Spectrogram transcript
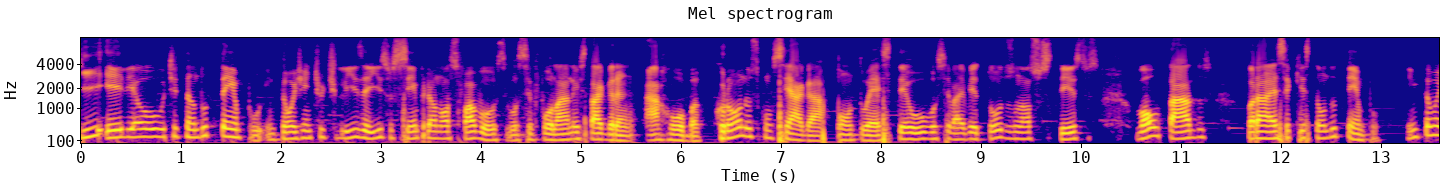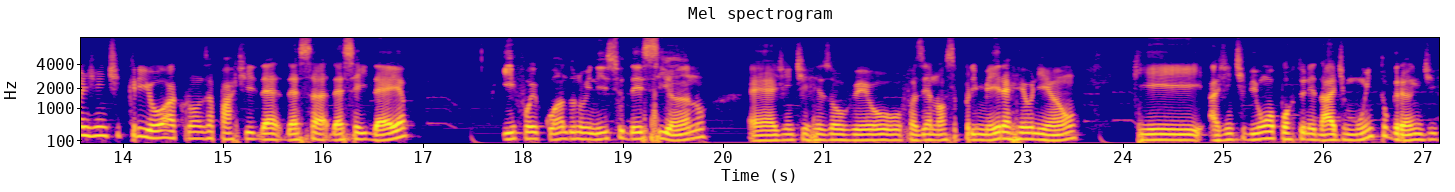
Que ele é o titã do tempo. Então a gente utiliza isso sempre ao nosso favor. Se você for lá no Instagram, arroba cronos.ch.stu, você vai ver todos os nossos textos voltados para essa questão do tempo. Então a gente criou a Cronos a partir de, dessa, dessa ideia e foi quando no início desse ano é, a gente resolveu fazer a nossa primeira reunião que a gente viu uma oportunidade muito grande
